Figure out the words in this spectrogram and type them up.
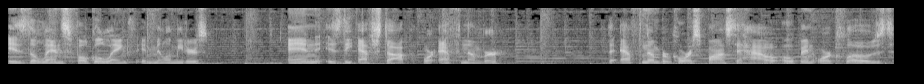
is the lens focal length in millimeters, n is the f-stop or f number the F number corresponds to how open or closed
